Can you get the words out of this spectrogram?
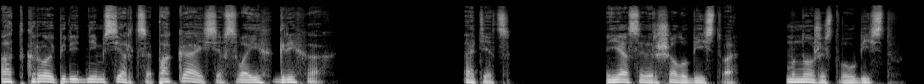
Открой перед Ним сердце, покайся в своих грехах». Отец, я совершал убийство, множество убийств.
